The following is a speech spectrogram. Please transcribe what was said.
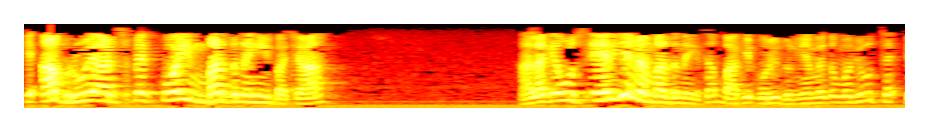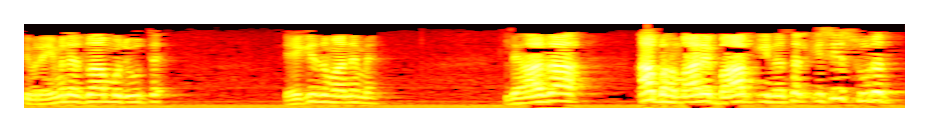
کہ اب روئے ارض پہ کوئی مرد نہیں بچا۔ حالانکہ اس ایریے میں مرد نہیں تھا، باقی پوری دنیا میں تو موجود تھے۔ ابراہیم علیہ السلام موجود تھے، ایک ہی زمانے میں۔ لہذا اب ہمارے باپ کی نسل اسی صورت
